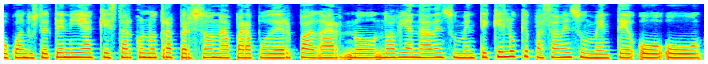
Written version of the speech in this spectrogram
O cuando usted tenía que estar con otra persona para poder pagar, no, no había nada en su mente. ¿Qué es lo que pasaba en su mente? O, o,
